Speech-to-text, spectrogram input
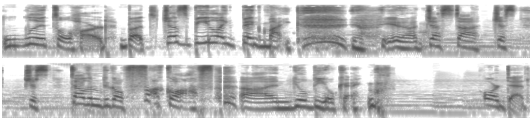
little hard. But just be like Big Mike, you know, just uh, just just tell them to go fuck off, uh, and you'll be okay. or dead.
